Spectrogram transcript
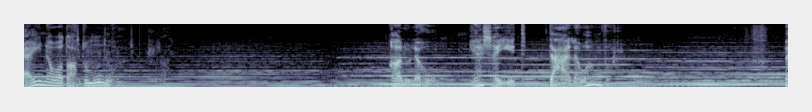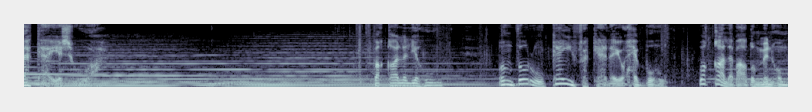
أين وضعتموه؟ قالوا له يا سيد تعال وانظر. بكى يسوع. فقال اليهود انظروا كيف كان يحبه. وقال بعض منهم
